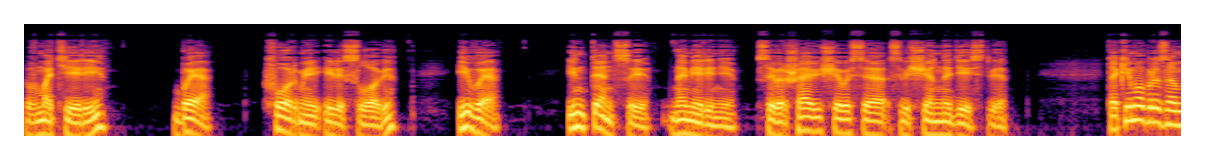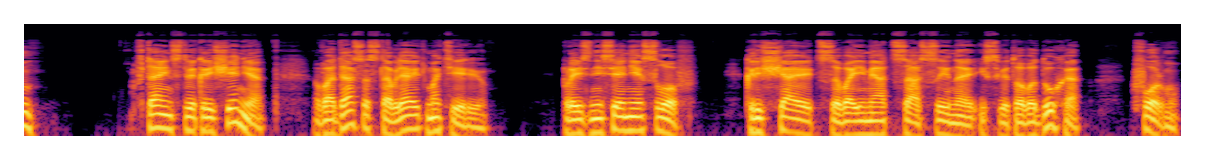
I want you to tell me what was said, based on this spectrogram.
в материи, б. форме или слове, и в. интенции, намерении совершающегося священнодействия. Таким образом, в таинстве крещения вода составляет материю. Произнесение слов «крещается во имя Отца, Сына и Святого Духа» — форму.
